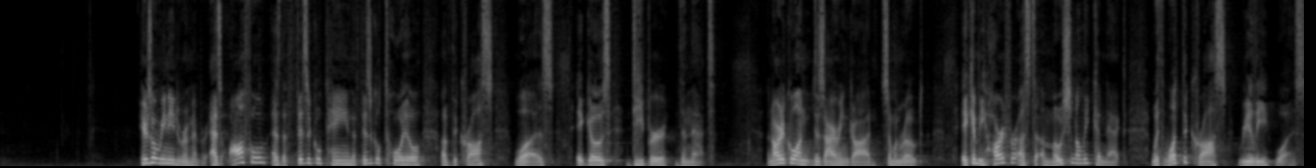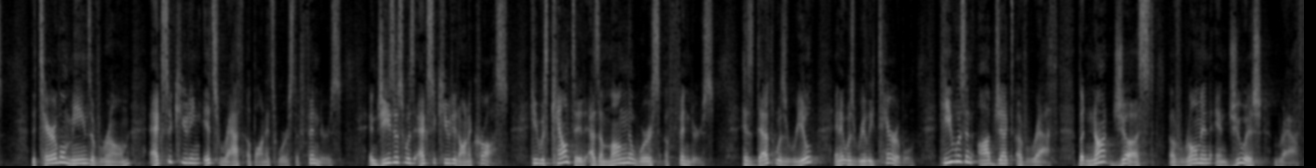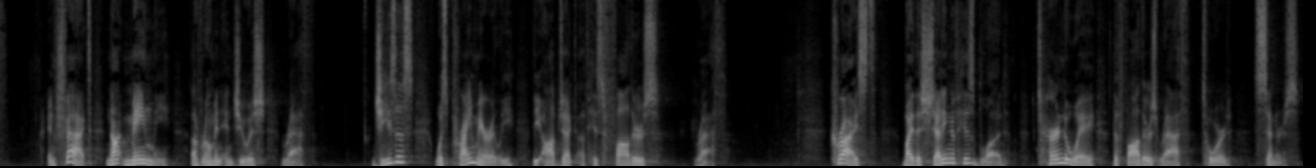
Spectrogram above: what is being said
Here's what we need to remember as awful as the physical pain, the physical toil of the cross was, it goes deeper than that. An article on desiring God, someone wrote, It can be hard for us to emotionally connect with what the cross really was the terrible means of Rome executing its wrath upon its worst offenders. And Jesus was executed on a cross. He was counted as among the worst offenders. His death was real and it was really terrible. He was an object of wrath, but not just of Roman and Jewish wrath. In fact, not mainly of Roman and Jewish wrath. Jesus was primarily the object of his Father's wrath. Christ, by the shedding of his blood, turned away the Father's wrath toward sinners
